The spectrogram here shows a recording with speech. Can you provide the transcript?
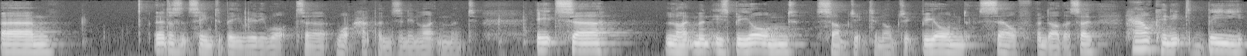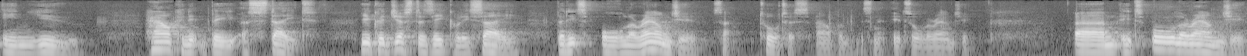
Um, that doesn't seem to be really what, uh, what happens in enlightenment. It's, uh, enlightenment is beyond subject and object, beyond self and other. So, how can it be in you? How can it be a state? You could just as equally say that it's all around you. It's that Tortoise album, isn't it? It's all around you. Um, it's all around you.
